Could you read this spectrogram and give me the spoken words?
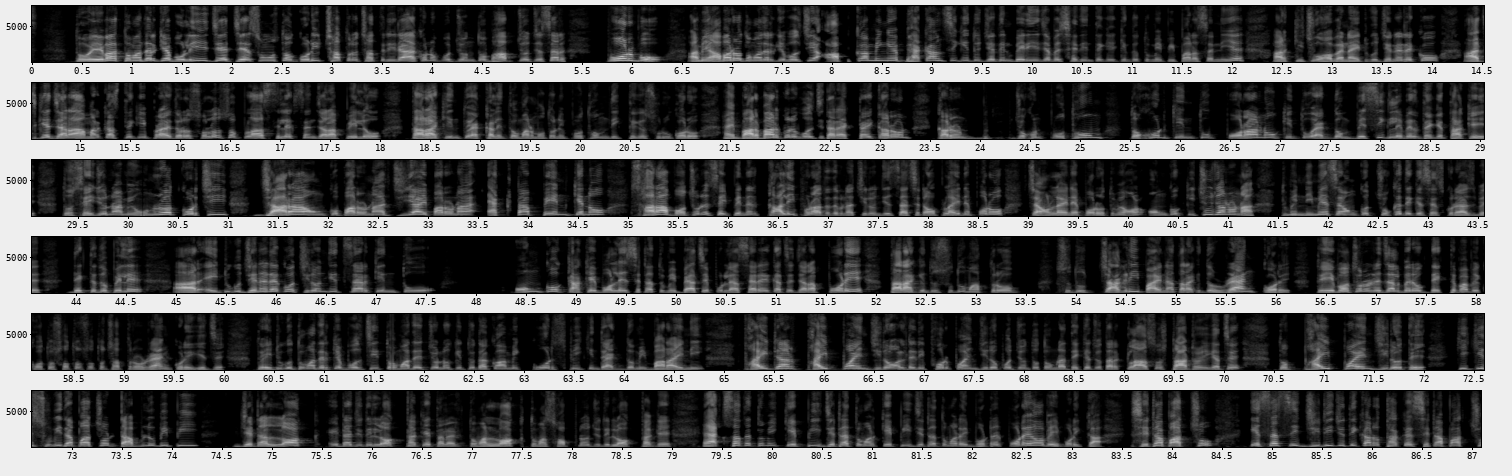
তো এবার তোমাদেরকে বলি যে যে সমস্ত গরিব ছাত্রছাত্রীরা এখনও পর্যন্ত ভাবছ যে, স্যার পড়ব। আমি আবারও তোমাদেরকে বলছি আপকামিং এ ভ্যাকান্সি কিন্তু যেদিন বেরিয়ে যাবে সেদিন থেকে কিন্তু তুমি প্রিপারেশন নিয়ে আর কিছু হবে না। এটুকু জেনে রেখো, আজকে যারা আমার কাছ থেকে প্রায় ধরো ষোলোশো প্লাস সিলেকশন যারা পেল, তারা কিন্তু এককালীন তোমার মতনই প্রথম দিক থেকে শুরু করো। আমি বারবার করে বলছি তার একটাই কারণ কারণ যখন প্রথম তখন কিন্তু পড়ানো কিন্তু একদম বেসিক লেভেল থেকে থাকে। তো সেই জন্য আমি অনুরোধ করছি, যারা অঙ্ক পারো না জিআই পারো না, একটা পেন কেন, সারা বছরে সেই পেনের কালি ফোরাতে দেবে না। চিরঞ্জিত স্যার, সেটা অফলাইনে পড়ো, চাই অনলাইনে পড়ো। তুমি অঙ্ক কিছু জানো না, তুমি নিমেষে অঙ্ক চোখে দেখে শেষ করে আসবে। দেখতে তো পেলে। আর এইটুকু জেনে রেখো, চিরঞ্জিত স্যার কিন্তু অঙ্ক কাকে বলে সেটা তুমি ব্যাচে পড়লে। আর স্যারের কাছে যারা পড়ে, তারা কিন্তু শুধুমাত্র শুধু চাকরি পায় না, তারা কিন্তু র্যাঙ্ক করে। তো এবছরও রেজাল্ট বেরোক, দেখতে পাবে কত শত শত ছাত্র র্যাঙ্ক করে গেছে। তো এইটুকু তোমাদেরকে বলছি, তোমাদের জন্য কিন্তু দেখো আমি কোর্স ফি কিন্তু একদমই বাড়াইনি। Fighter five point zero already four point zero পর্যন্ত তোমরা দেখেছ, তার ক্লাসও স্টার্ট হয়ে গেছে। তো ফাইভ পয়েন্ট জিরোতে কি কি সুবিধা পাচ্ছ? ডাব্লিউবিপি যেটা লক এটা যদি লক থাকে, তাহলে তোমার লক তোমার স্বপ্ন যদি লক থাকে, একসাথে তুমি কেপি যেটা তোমার কেপি যেটা তোমার এই ভোটের পরে হবে পরীক্ষা, সেটা পাচ্ছ। এসএসসি জিডি যদি কারও থাকে, সেটা পাচ্ছ।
